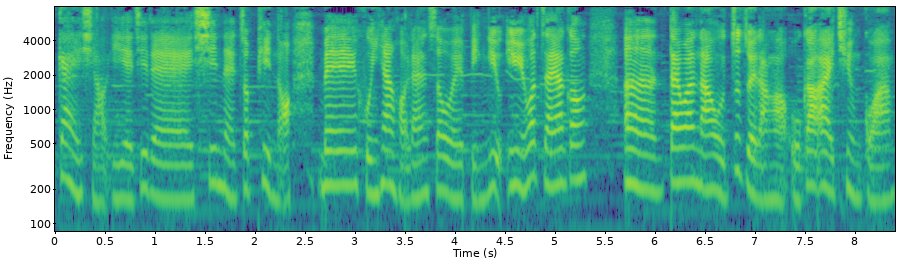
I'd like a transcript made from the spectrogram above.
介绍伊的这个新的作品哦，要分享给咱所有的朋友。因为我知影讲，嗯、台湾人有最多人哦，有够爱唱歌。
